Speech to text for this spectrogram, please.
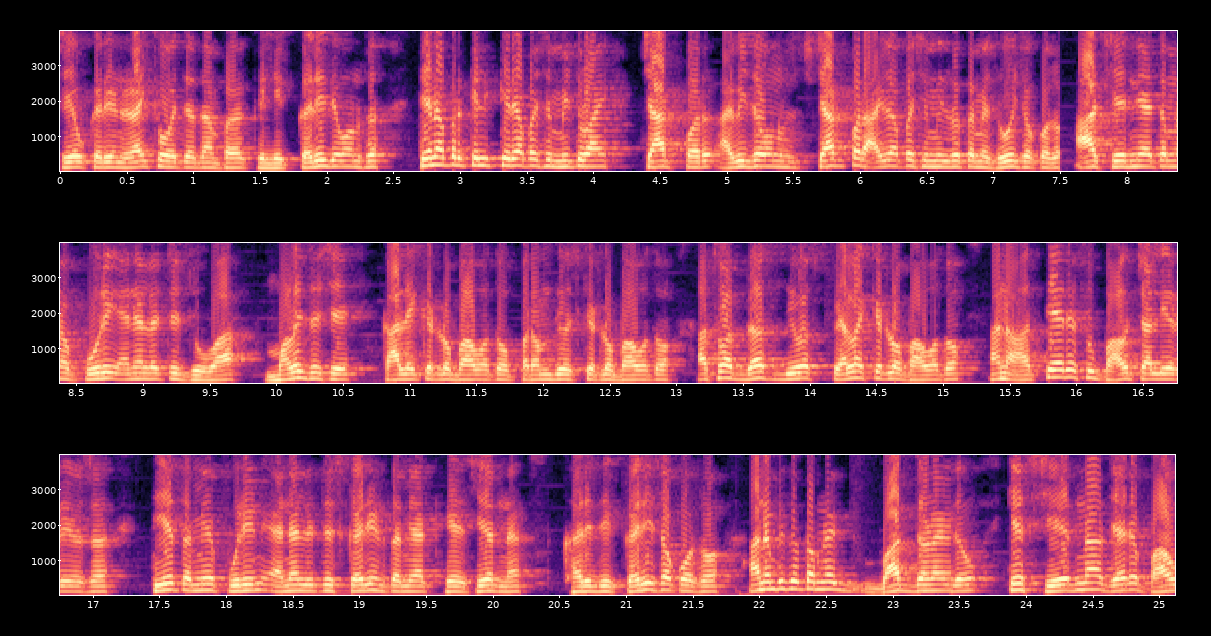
સેવ કરીને રાખ્યો હોય તો તેના પર ક્લિક કરી દેવાનું છે. તેના પર ક્લિક કર્યા પછી મિત્રો, અહીં ચાર્ટ પર આવી જવાનું છે. ચાર્ટ પર આવ્યા પછી મિત્રો તમે જોઈ શકો છો. આ શેરની તમને પૂરી એનાલિસિસ જોવા મળી જશે. કાલે કેટલો ભાવ હતો, પરમ દિવસ કેટલો ભાવ હતો, અથવા દસ દિવસ પહેલા કેટલો ભાવ હતો, અને અત્યારે શું ભાવ ચાલી રહ્યો છે? તે તમે પૂરીને એનાલિટિક્સ કરીને તમે આ શેરને ખરીદી કરી શકો છો. અને બીજું તમને વાત જણાવી દઉં કે શેરના જ્યારે ભાવ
